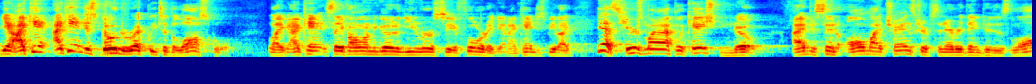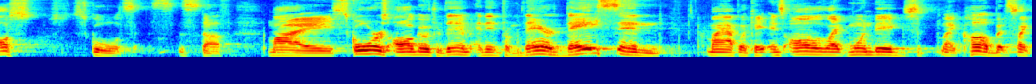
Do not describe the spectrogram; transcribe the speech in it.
yeah, I can't. I can't just go directly to the law school. Like I can't say if I want to go to the University of Florida again, I can't just be like, yes, here's my application. No, I have to send all my transcripts and everything to this law s- school s- stuff. My scores all go through them, and then from there they send my application. It's all like one big like hub, but it's like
